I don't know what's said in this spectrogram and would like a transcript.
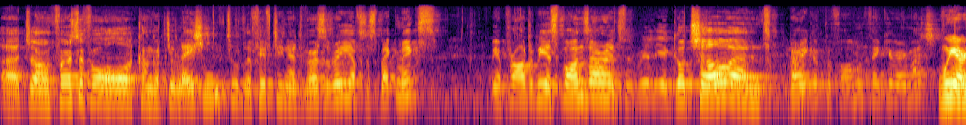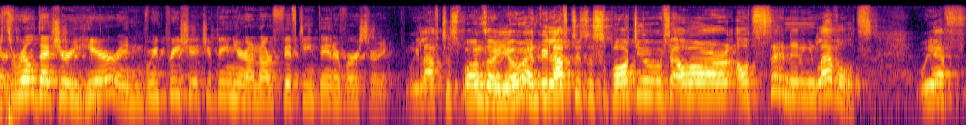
Uh, John, first of all, congratulations to the 15th anniversary of the Spec Mix. We are proud to be a sponsor. It's really a good show and very good performance. Thank you very much. We are thrilled that you're here, and we appreciate you being here on our 15th anniversary. We love to sponsor you and we love to, to support you with our outstanding levels. We have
